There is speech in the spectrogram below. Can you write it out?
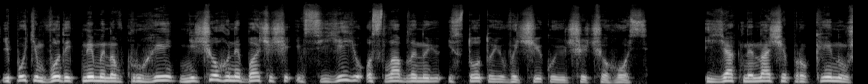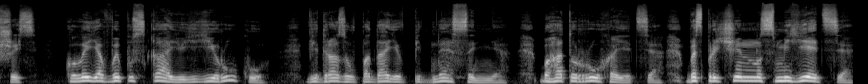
і потім водить ними навкруги, нічого не бачачи і всією ослабленою істотою вичікуючи чогось. І як, неначе прокинувшись, коли я випускаю її руку, відразу впадає в піднесення, багато рухається, безпричинно сміється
